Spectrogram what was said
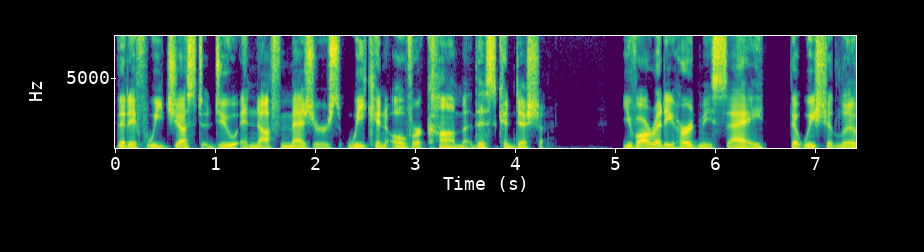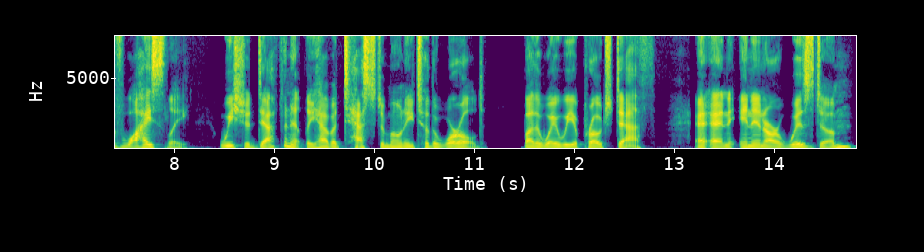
that if we just do enough measures, we can overcome this condition. You've already heard me say that we should live wisely. We should definitely have a testimony to the world by the way we approach death. And, in our wisdom,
